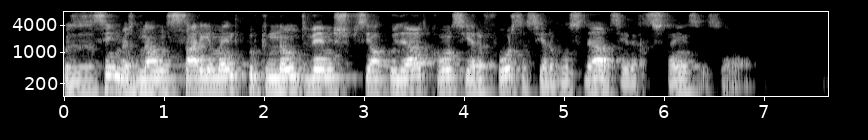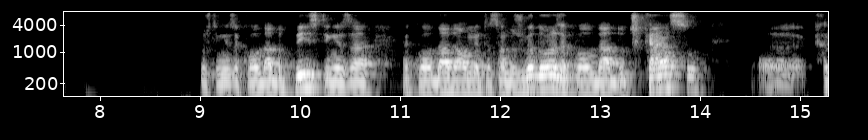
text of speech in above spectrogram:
coisas assim, mas não necessariamente porque não tivemos especial cuidado com se era força, se era velocidade, se era resistência, se era... Depois tinhas a qualidade do piso, tinhas a, a qualidade da alimentação dos jogadores, a qualidade do descanso, uh, que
